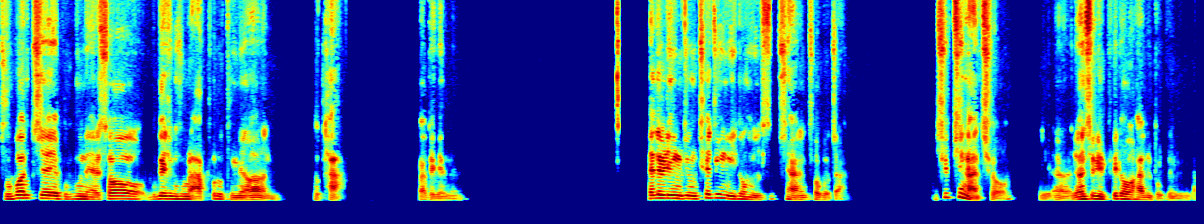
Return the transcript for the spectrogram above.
두 번째 부분에서 무게중심을 앞으로 두면 좋다 가 되겠네요. 패들링 중 체중 이동이 익숙치 않은 초보자. 쉽지는 않죠. 어, 연습이 필요한 부분입니다.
